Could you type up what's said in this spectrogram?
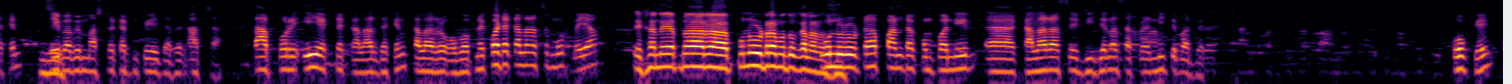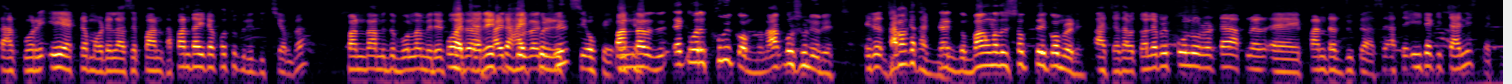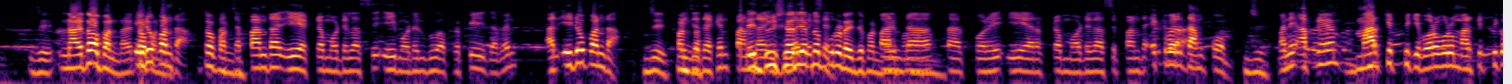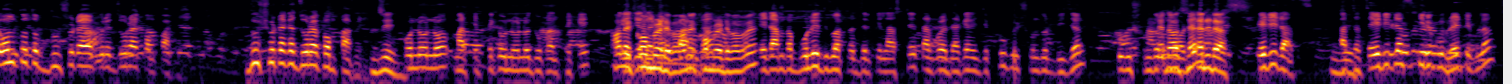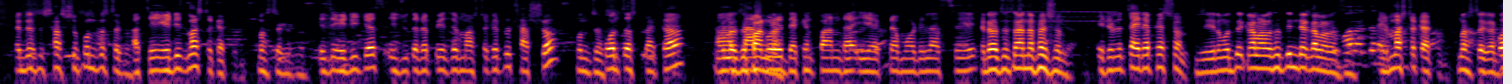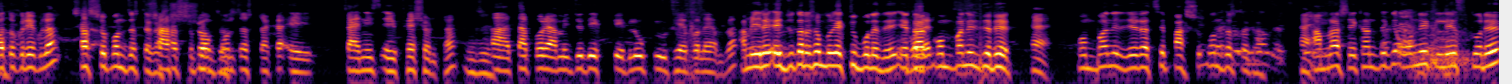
দেখেন এইভাবে মাস্টার পেয়ে যাবেন আচ্ছা। তারপরে এই একটা কালার দেখেন কালারের অভাব নাই। কয়টা কালার আছে মোট ভাইয়া? এখানে আপনার পনেরোটার মতো কালার পনেরোটা পান্ডা কোম্পানির কালার আছে ডিজাইন আছে আপনারা নিতে পারবেন। ওকে তারপরে এই একটা মডেল আছে পান্ডা। পান্ডা এটা কত করে দিচ্ছি আমরা? পান্ডা আমি তো বললাম আচ্ছা রেটটা হাইট করে রাখছি। ওকে পান্ডার একেবারে খুবই কম দাম আকর্ষণীয় রেট। এটা ধামাকা থাকবে? একদম বাংলাদেশ সবথেকে কম রেটে। আচ্ছা তাহলে আপনার পনেরোটা আপনার পান্ডার জুতো আছে। আচ্ছা এইটা কি চাইনিজ নাকি? জি না এটাও পান্ডা এটাও পান্ডা আচ্ছা পান্ডার এই একটা মডেল আছে এই মডেলগুলো আপনারা পেয়ে যাবেন। আর এটাও পান্ডা? জি এই পান্ডা। দেখেন এই পান্ডা দুই এগুলো শাড়ি আপনার পুরোটাই যে পান্ডা পান্ডা তারপরে এই আর একটা মডেল আছে পান্ডা একেবারে দাম কম। মানে আপনি মার্কেট থেকে বড় বড় মার্কেট থেকে অন্তত দুশো টাকা করে জোড়া কম পাবেন। দুশো টাকা জোড়া কম পাবেন জি। অন্য অন্য মার্কেট থেকে অন্য অন্য দোকান থেকে। অনেক কম রেটে অনেক কম। রেটে পাবে। এটা আমরা বলে দিব আপনাদেরকে লাস্টে তারপরে দেখেন এই যে খুবই সুন্দর ডিজাইন খুবই সুন্দর এটা হচ্ছে অ্যাডিডাস এডিডাস আচ্ছা আচ্ছা এডিডাস কীরকম রেট এগুলা? সাতশো পঞ্চাশ টাকা। আচ্ছা এডিস মাস্টার কার্টুন মাস্টার কার্টুন এই যে এডিটাস এই জুতাটা পেয়ে যাবেন মাস্টার কার্টুন সাতশো পঞ্চাশ। পঞ্চাশ টাকা। তারপরে দেখেন পান্ডা এই একটা মডেল আছে। এটা হচ্ছে চায়না ফ্যাশন এটা হলো চাইনা ফ্যাশন। জি এর মধ্যে কালার আছে তিনটা কালার আছে। এর মাস্টার কার্টুন। Master cartoon. কত করে এগুলা? সাতশো পঞ্চাশ টাকা সাতশো সাতশো পঞ্চাশ। টাকা এই চাইনিজ এই ফ্যাশনটা। তারপরে আমি যদি একটু এগুলো উপরে উঠে বলে আমরা। আমি এই জুতাটা সম্পর্কে একটু বলে দেই। এটা কোম্পানির যে রেট হ্যাঁ। কোম্পানির রেট আছে পাঁচশো পঞ্চাশ টাকা। হ্যাঁ। আমরা সেখান থেকে অনেক লেস করে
